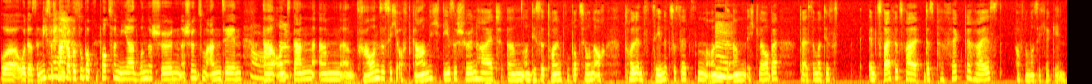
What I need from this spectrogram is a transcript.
oder, oder sind nicht so Ja. schlank, aber super proportioniert, wunderschön, schön zum Ansehen. Oh, äh, und ja. dann ähm, äh, trauen sie sich oft gar nicht, diese Schönheit ähm, und diese tollen Proportionen auch toll in Szene zu setzen. Und Mhm. ähm, ich glaube, da ist immer dieses, im Zweifelsfall, das Perfekte heißt, auf Nummer sicher gehen.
